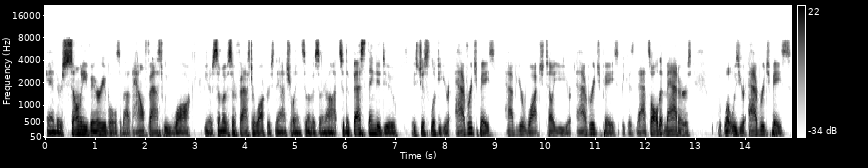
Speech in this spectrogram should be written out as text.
and there's so many variables about how fast we walk. You know, some of us are faster walkers naturally, and some of us are not. So the best thing to do is just look at your average pace. Have your watch tell you your average pace because that's all that matters. What was your average pace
